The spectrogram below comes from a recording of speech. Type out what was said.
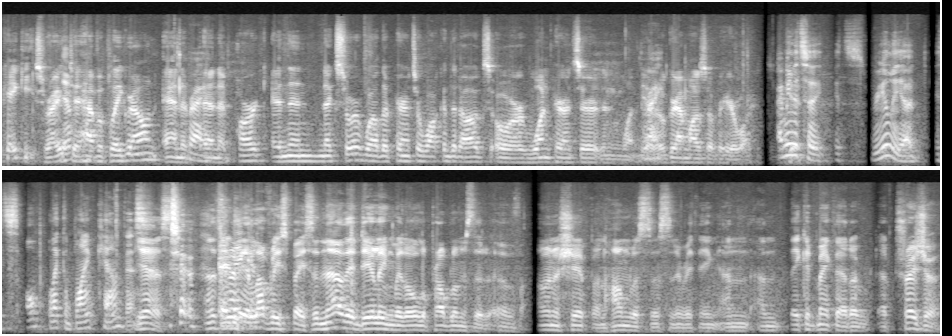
keikis, right? Yep. To have a playground and a, Right. and a park, and then next door, while their parents are walking the dogs, or one parent's there and one, you know, grandma's over here walking. I mean, kid. it's a. It's really a. It's op- like a blank canvas. Yes, and it's to really a it- lovely space. And now they're dealing with all the problems that of ownership and homelessness and everything, and, and they could make that a, a treasure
